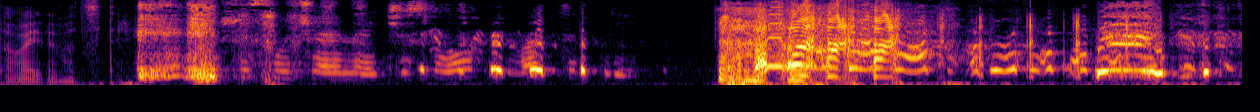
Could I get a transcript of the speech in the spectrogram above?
Давай, 23. Ваше случайное число 23.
